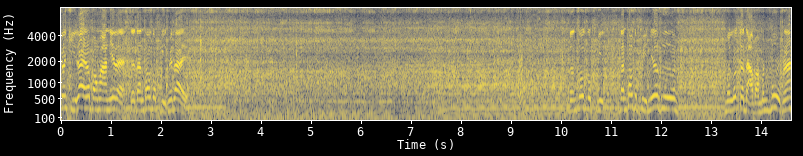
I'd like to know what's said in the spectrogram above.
ก็ขี่ได้แล้วประมาณนี้แหละ แต่ดันเท็อปสปีดไม่ได้ดันเท่าสปีดดันเท่าสปีดนี่ก็คือ เหมือนรถจะดับอะ มันวูบนะ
